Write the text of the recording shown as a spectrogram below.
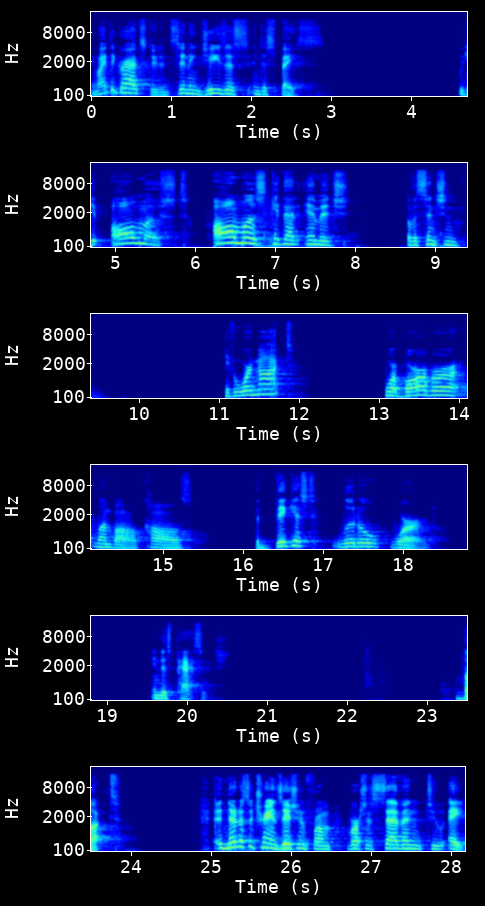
And like the grad student sending Jesus into space, we could almost, almost get that image of ascension if it were not for what Barbara Lumbaugh calls the biggest little word in this passage. But. Notice the transition from verses 7 to 8.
